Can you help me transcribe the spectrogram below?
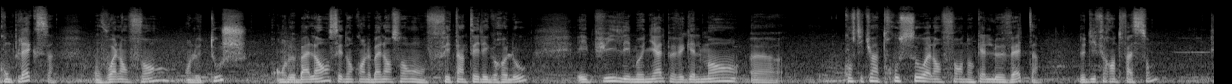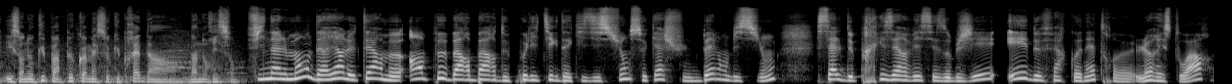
complexe. On voit l'enfant, on le touche, on le balance et donc en le balançant on fait teinter les grelots. Et puis les moniales peuvent également constituer un trousseau à l'enfant. Donc elles le vêtent de différentes façons. Il s'en occupe un peu comme elle s'occuperait d'un nourrisson. Finalement, derrière le terme un peu barbare de politique d'acquisition se cache une belle ambition, celle de préserver ces objets et de faire connaître euh, leur histoire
